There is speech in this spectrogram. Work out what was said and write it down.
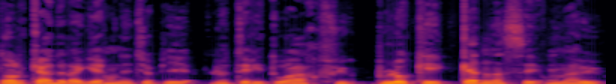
Dans le cas de la guerre en Éthiopie, le territoire fut bloqué, cadenassé. On n'a eu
